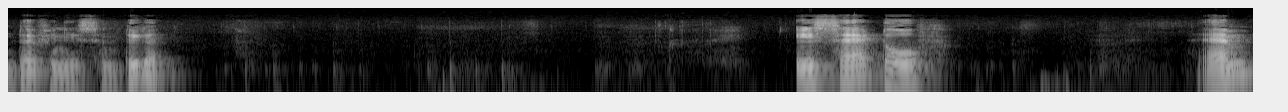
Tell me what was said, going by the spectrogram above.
डेफिनेशन ठीक है? Set of m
